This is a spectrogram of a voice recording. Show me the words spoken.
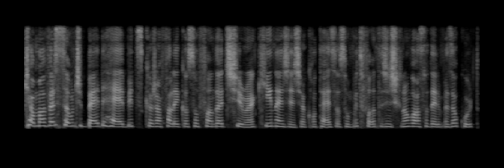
que é uma versão de Bad Habits, que eu já falei que eu sou fã Ed Sheeran aqui, né, gente? Acontece, eu sou muito fã, tem gente que não gosta dele, mas eu curto.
